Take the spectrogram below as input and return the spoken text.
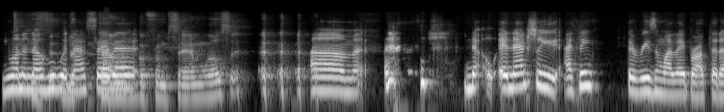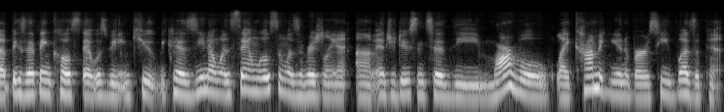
You want to know who would not say that? From Sam Wilson. um, no, and actually, I think the reason why they brought that up because I think Kolstad was being cute because you know when Sam Wilson was originally um, introduced into the Marvel like comic universe, he was a pimp.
